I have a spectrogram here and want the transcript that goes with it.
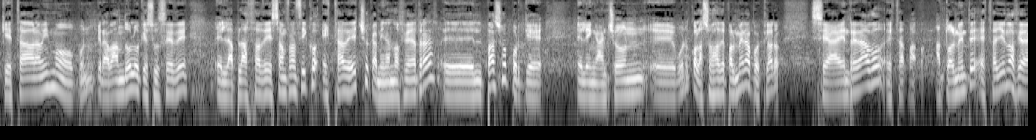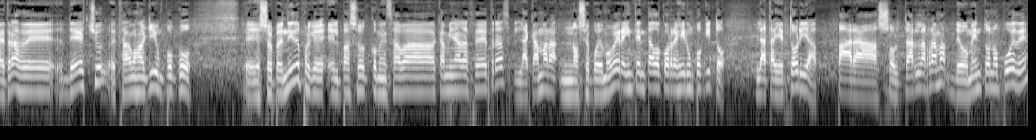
que está ahora mismo grabando lo que sucede en la plaza de San Francisco. Está, de hecho, caminando hacia atrás eh, el paso porque el enganchón, eh, bueno, con las hojas de palmera, pues claro, se ha enredado. Actualmente está yendo hacia detrás, de, de hecho. Estábamos aquí un poco eh, sorprendidos porque el paso comenzaba a caminar hacia detrás, la cámara no se puede mover, he intentado corregir un poquito la trayectoria para soltar la rama, de momento no puede,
